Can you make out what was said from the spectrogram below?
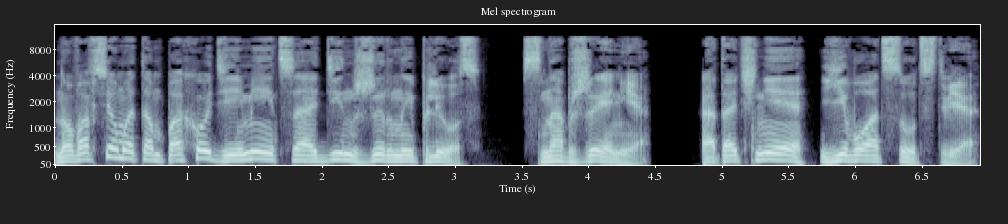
Но во всем этом походе имеется один жирный плюс — снабжение, а точнее, его отсутствие.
